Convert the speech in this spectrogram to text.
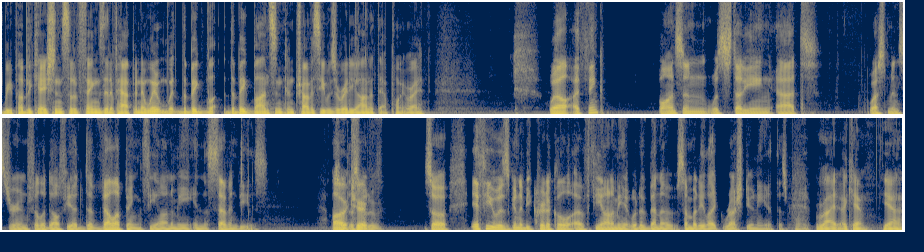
republication sort of things that have happened, and when, when the big the big Bahnsen controversy was already on at that point, right? Well, I think Bahnsen was studying at Westminster in Philadelphia, developing theonomy in the 70s. Oh, this true. would have- so if he was going to be critical of theonomy, it would have been a, somebody like Rushdoony at this point. Right. Okay. Yeah.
